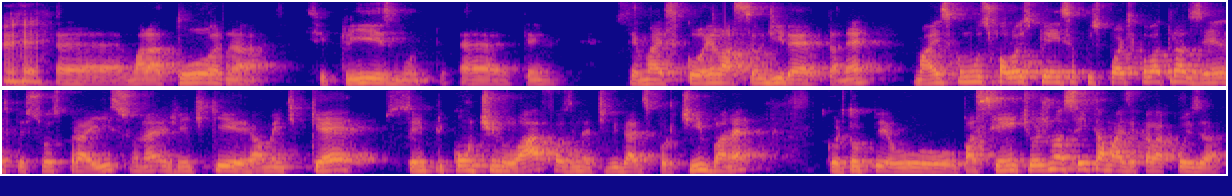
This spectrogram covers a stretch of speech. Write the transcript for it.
é. É, maratona, ciclismo, é, tem, tem mais correlação direta, né? Mas, como você falou, a experiência com o esporte acaba trazendo as pessoas para isso, né? Gente que realmente quer sempre continuar fazendo atividade esportiva, né? O paciente hoje não aceita mais aquela coisa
